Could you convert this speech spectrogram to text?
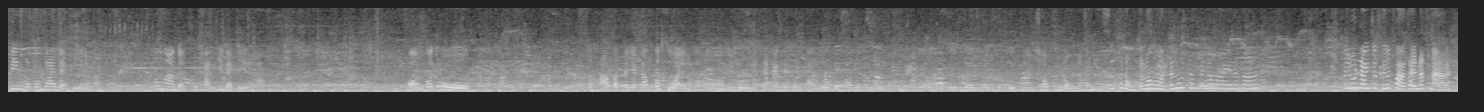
ปปิ้งเราต้องได้แบบนี้นะคะ ต้องมาแบบสถานที่แบบนี้นะคะ ของก็ถูก สถาปัตยกรรมก็สวยนะคะอ๋อไม่รู้นะคะแอคให้คนถ่ายรูปไปเข้ารถตรงนั้นรีบเดินไปสุดฤทธิ์มาชอบขนมนะคะนางซื้อขนมตลอดไม่รู้นางเป็นอะไรนะคะ ไม่รู้นางจะซื้อฝากใครนักหนานะข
